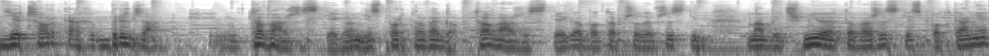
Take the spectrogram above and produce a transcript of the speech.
wieczorkach brydża towarzyskiego, nie sportowego, towarzyskiego, bo to przede wszystkim ma być miłe towarzyskie spotkanie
